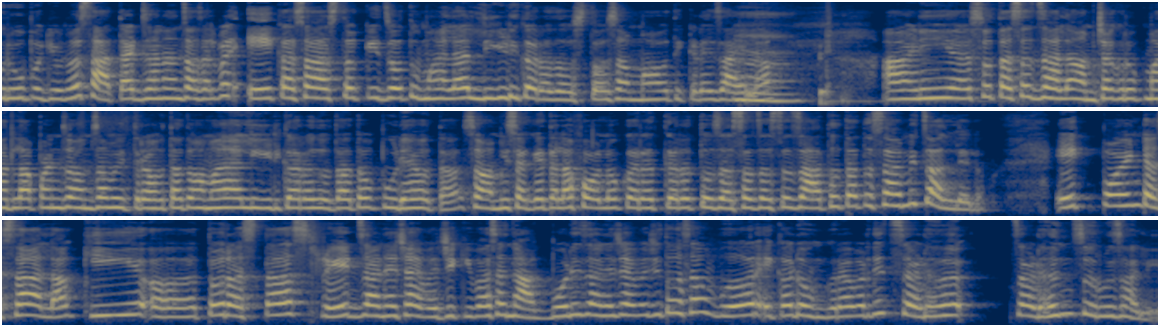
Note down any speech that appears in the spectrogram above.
ग्रुप यु नो सात आठ जणांचा असेल पण एक असा असतो की जो तुम्हाला लीड करत असतो समाव तिकडे जायला. आणि सो तसंच झालं. आमच्या ग्रुपमधला पण जो आमचा मित्र होता तो आम्हाला लीड करत होता तो पुढे होता. सो आम्ही सगळे त्याला फॉलो करत करत तो जसं जसं जात होता तसं आम्ही चाललेलो. एक पॉईंट असा आला की तो रस्ता स्ट्रेट जाण्याच्या ऐवजी किंवा असं नागमोडी जाण्याच्या ऐवजी तो असा वर एका डोंगरावरती चढ चढण सुरू झाली.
